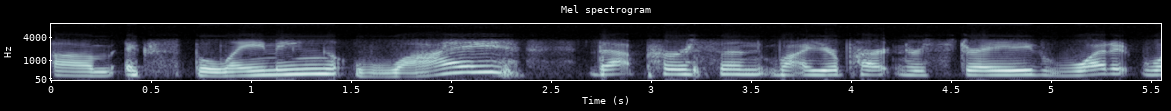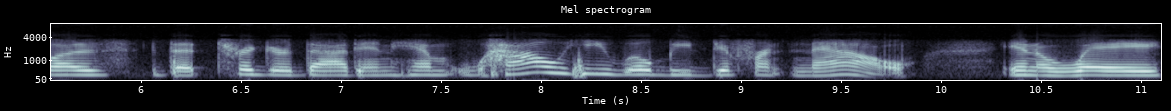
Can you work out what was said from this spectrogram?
um, explaining why that person, why your partner strayed, what it was that triggered that in him, how he will be different now in a way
